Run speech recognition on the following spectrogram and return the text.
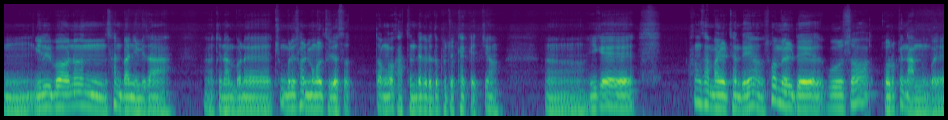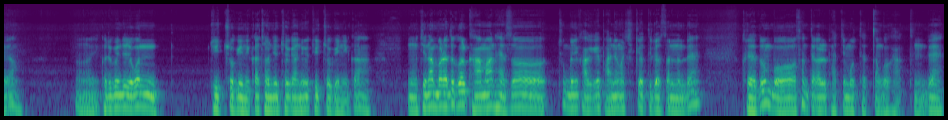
음, 1번은 산반입니다. 어, 지난번에 충분히 설명을 드렸었던 것 같은데 그래도 부족했겠죠. 어, 이게 황산반일 텐데요. 소멸되고서 이렇게 남는 거예요. 어, 그리고 이제 이건 뒤쪽이니까 전진 쪽이 아니고 뒤쪽이니까 음, 지난번에도 그걸 감안해서 충분히 가격에 반영을 시켜 드렸었는데 그래도 뭐 선택을 받지 못했던 것 같은데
